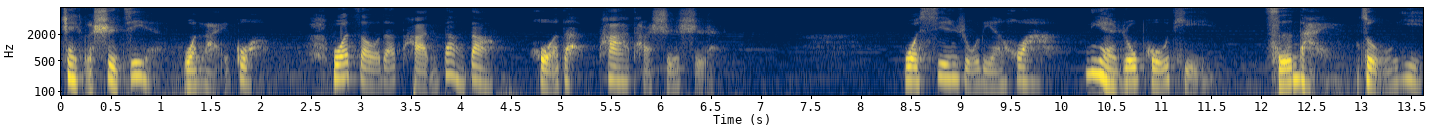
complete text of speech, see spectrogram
这个世界我来过，我走得坦荡荡，活得踏踏实实。我心如莲花，念如菩提，此乃足矣。”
